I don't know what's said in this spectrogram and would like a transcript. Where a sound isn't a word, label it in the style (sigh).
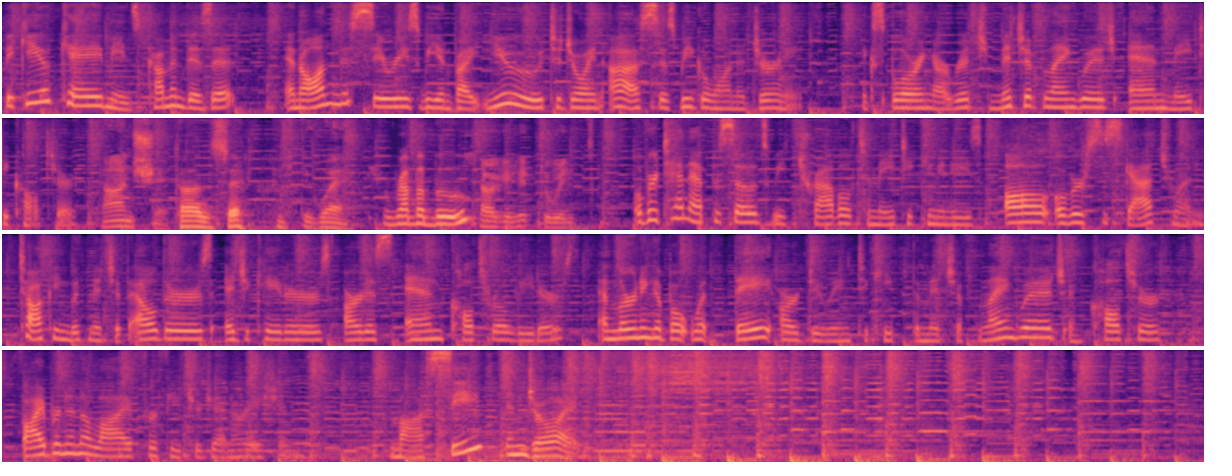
Pikiok means come and visit, and on this series we invite you to join us as we go on a journey exploring our rich Michif language and Métis culture. Tanshe. Tanse. Piktigwe. Rababoo. Tagahituin. Over 10 episodes, we travel to Métis communities all over Saskatchewan, talking with Michif elders, educators, artists, and cultural leaders, and learning about what they are doing to keep the Michif language and culture vibrant and alive for future generations. Masi, enjoy!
